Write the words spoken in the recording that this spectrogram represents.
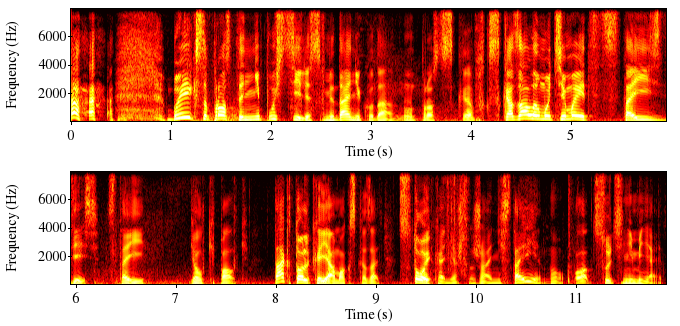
БХ просто не пустили с меда никуда. Ну, просто ск сказал ему тиммейт, стои здесь. Стои, елки-палки. Так только я мог сказать. Стой, конечно же, а не стои. Ну, ладно, сути не меняет.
